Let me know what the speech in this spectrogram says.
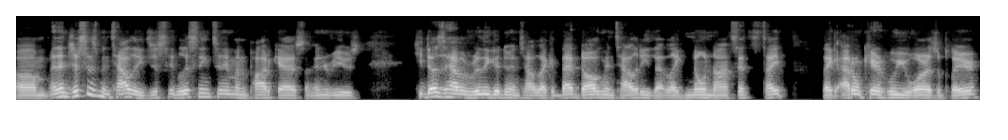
Um, and then just his mentality, just listening to him on podcasts, on interviews, he does have a really good mentality, like that dog mentality, that like no nonsense type. Like I don't care who you are as a player,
